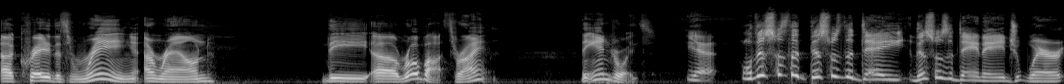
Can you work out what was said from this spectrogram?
uh, created this ring around the uh, robots, right? The androids. Yeah. Well, this was the this was the day this was a day and age where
